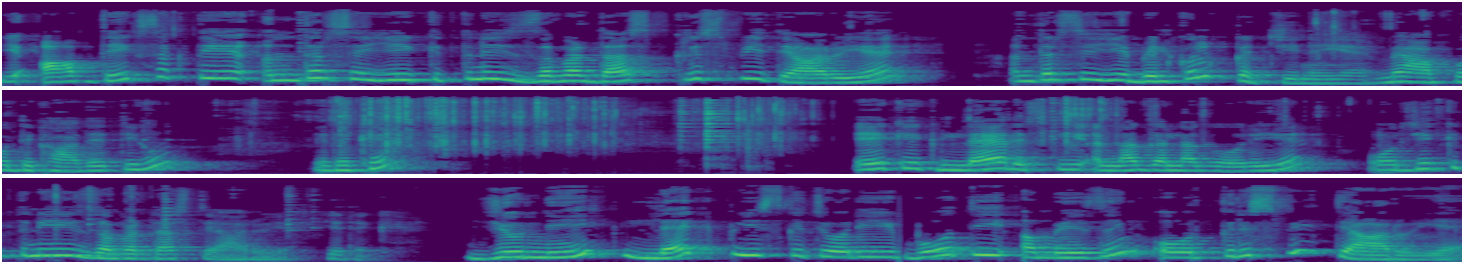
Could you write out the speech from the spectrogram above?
ये आप देख सकते हैं, अंदर से ये कितनी ज़बरदस्त क्रिस्पी तैयार हुई है। अंदर से ये बिल्कुल कच्ची नहीं है। मैं आपको दिखा देती हूँ। ये देखें। एक एक लेयर इसकी अलग अलग हो रही है और ये कितनी ज़बरदस्त तैयार हुई है। ये देखें। यूनिक लेग पीस कचौरी बहुत ही अमेजिंग और क्रिस्पी तैयार हुई है।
